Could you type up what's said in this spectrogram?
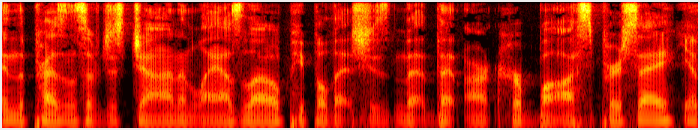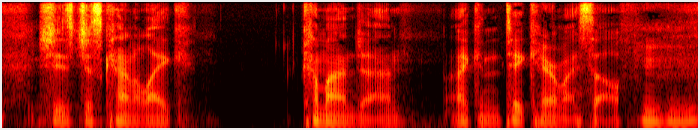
in the presence of just John and Laszlo, people that she's that, that aren't her boss per se, Yep. she's just kind of like, "Come on, John, I can take care of myself." Mhm.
